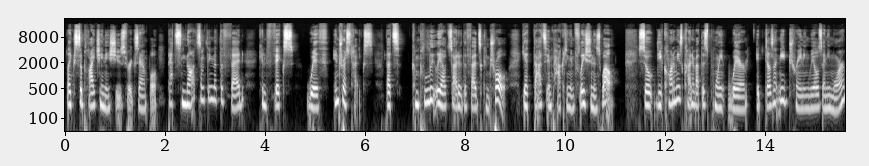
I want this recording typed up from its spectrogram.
like supply chain issues, for example. That's not something that the Fed can fix with interest hikes. That's completely outside of the Fed's control, yet that's impacting inflation as well. So the economy is kind of at this point where it doesn't need training wheels anymore,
